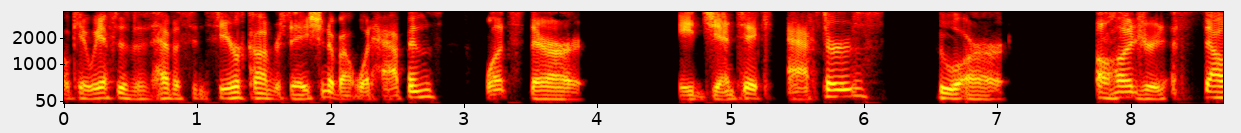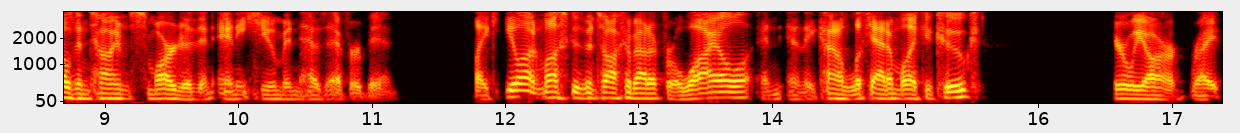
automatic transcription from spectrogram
okay, we have to have a sincere conversation about what happens once there are agentic actors who are a hundred, a thousand times smarter than any human has ever been. Like Elon Musk has been talking about it for a while and, and they kind of look at him like a kook. Here we are, right?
